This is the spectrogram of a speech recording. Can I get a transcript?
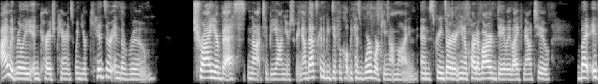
i would really encourage parents when your kids are in the room try your best not to be on your screen. Now that's going to be difficult because we're working online and screens are you know part of our daily life now too but if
